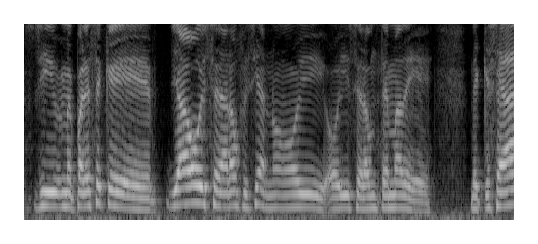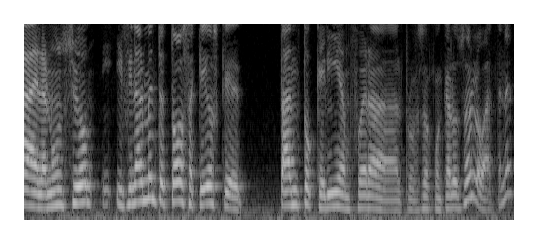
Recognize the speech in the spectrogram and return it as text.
Sí, me parece que ya hoy se dará oficial, ¿no? Hoy, hoy será un tema de, de que sea el anuncio y, y finalmente todos aquellos que tanto querían fuera al profesor Juan Carlos Osorio lo va a tener.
